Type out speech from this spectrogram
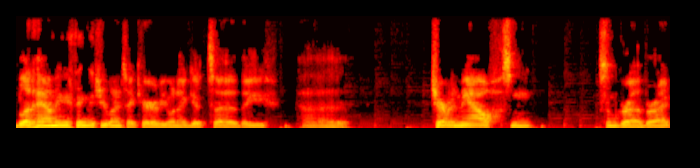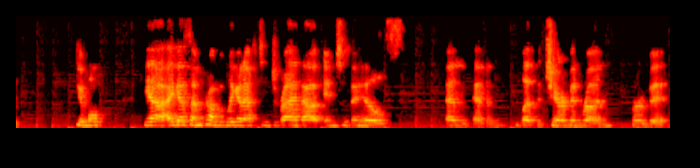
Bloodhound, anything that you want to take care of? You want to get uh, the uh, Chairman Meow some some grub, right? Kimmel. Yeah, I guess I'm probably gonna have to drive out into the hills and and let the chairman run for a bit.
